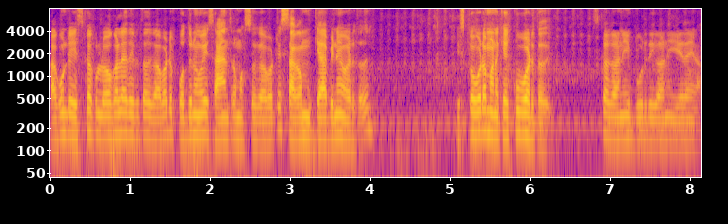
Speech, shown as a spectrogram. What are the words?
కాకుంటే ఇసుకకు లోకలే తిరుగుతుంది కాబట్టి పొద్దున పోయి సాయంత్రం వస్తుంది కాబట్టి సగం క్యాబినే పడుతుంది. ఇసుక కూడా మనకు ఎక్కువ పడుతుంది. ఇసుక కానీ బూడిది కానీ ఏదైనా.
